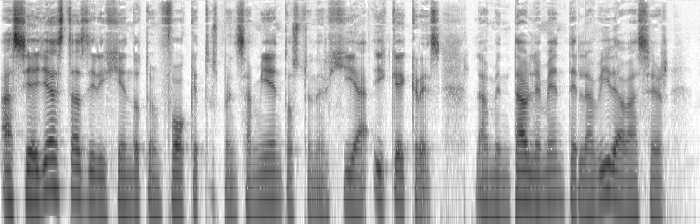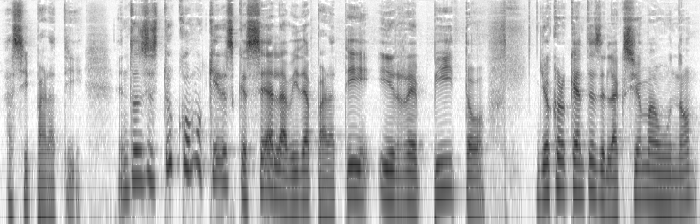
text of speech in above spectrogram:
Hacia allá estás dirigiendo tu enfoque, tus pensamientos, tu energía. ¿Y qué crees? Lamentablemente la vida va a ser así para ti. Entonces, ¿tú cómo quieres que sea la vida para ti? Y repito, yo creo que antes del axioma 1,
